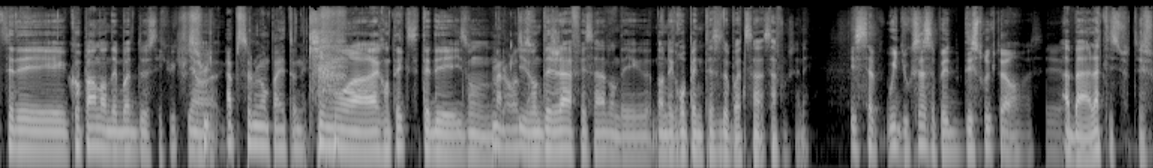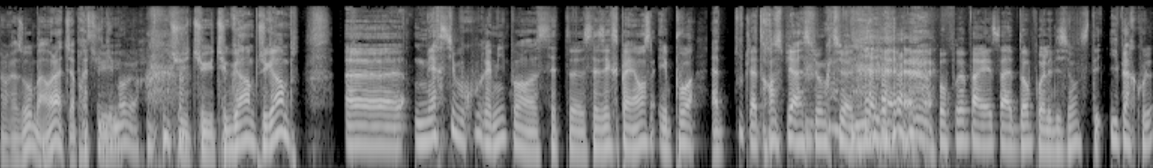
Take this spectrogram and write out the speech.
c'est des copains dans des boîtes de sécu qui, Je suis euh, absolument pas étonné. qui m'ont raconté que c'était des ils ont ils ont déjà fait ça dans des dans des gros pentests de boîtes ça ça fonctionnait Et ça, oui, donc ça, ça peut être destructeur. C'est- Ah bah là, t'es sur, t'es sur le réseau, bah voilà, tu, après tu, game over. tu, tu, tu grimpes, tu grimpes. Euh, merci beaucoup Rémi pour euh, cette, euh, ces expériences et pour la- toute la transpiration que tu as mis pour préparer ça dedans pour l'émission. C'était hyper cool.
